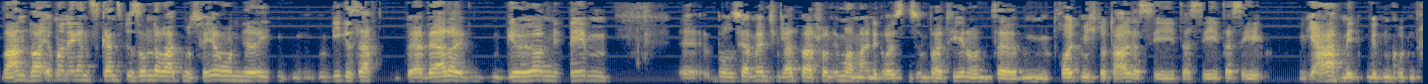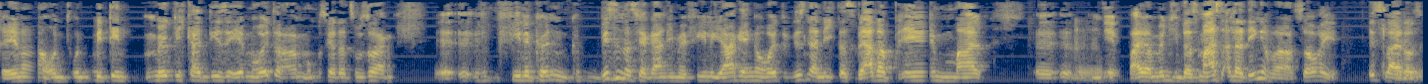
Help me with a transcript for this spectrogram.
war, war immer eine ganz, ganz besondere Atmosphäre und äh, wie gesagt, Werder gehören neben äh, Borussia Mönchengladbach schon immer meine größten Sympathien und ähm, freut mich total, dass sie, dass sie, dass sie ja, mit, mit einem guten Trainer und, und mit den Möglichkeiten, die sie eben heute haben. Man muss ja dazu sagen, äh, viele können, wissen das ja gar nicht mehr. Viele Jahrgänge heute wissen ja nicht, dass Werder Bremen mal äh, äh Bayern München das Maß aller Dinge war. Sorry. Ist leider so.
